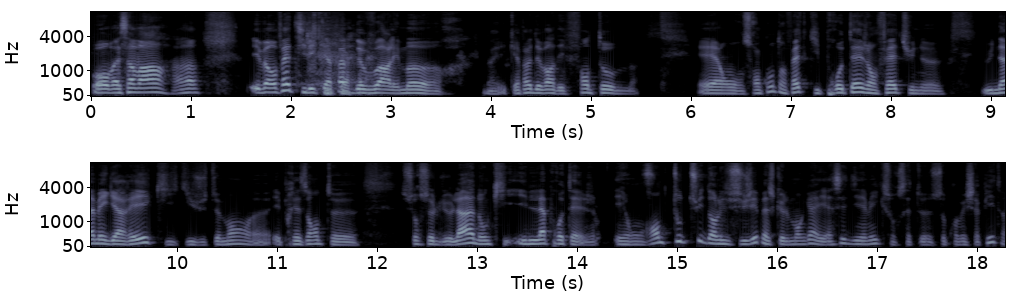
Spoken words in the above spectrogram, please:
Bon, bah ça va. Hein et ben en fait, il est capable de voir les morts. Il est capable de voir des fantômes. Et on se rend compte en fait qu'il protège en fait une, une âme égarée qui, justement euh, est présente euh, sur ce lieu-là, donc il, la protège. Et on rentre tout de suite dans le sujet parce que le manga est assez dynamique sur cette, ce premier chapitre.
